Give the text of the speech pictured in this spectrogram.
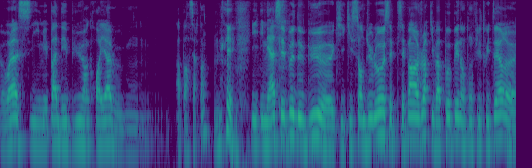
euh, voilà, s'il met pas des buts incroyables, à part certains, mais il, il met assez peu de buts euh, qui, qui sortent du lot. C'est pas un joueur qui va popper dans ton fil Twitter euh,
